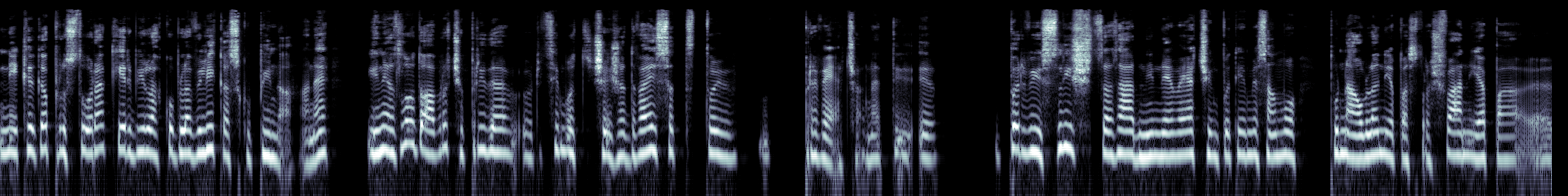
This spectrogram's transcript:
nekega prostora, kjer bi lahko bila velika skupina. In je zelo dobro, če pride, recimo, če že 20, to je preveč. Ti, eh, prvi slišiš, zadnji ne več, in potem je samo ponavljanje, pa spraševanje, pa eh,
